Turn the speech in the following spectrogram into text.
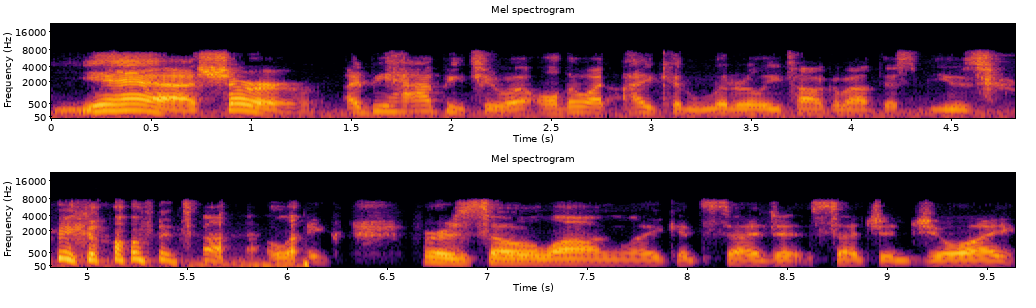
Yeah, sure. I'd be happy to. Uh, although I, I could literally talk about this music all the time, like for so long. Like it's such a such a joy.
